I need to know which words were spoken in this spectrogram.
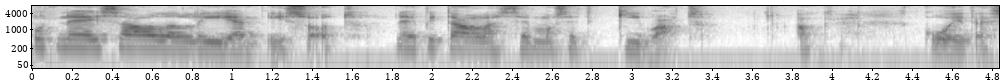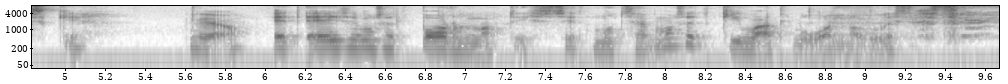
mutta ne ei saa olla liian isot. Ne pitää olla semmoiset kivat. Okay. kuitenkin. Joo. Et ei semmoiset pornotissit, mutta semmoiset kivat luonnolliset.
